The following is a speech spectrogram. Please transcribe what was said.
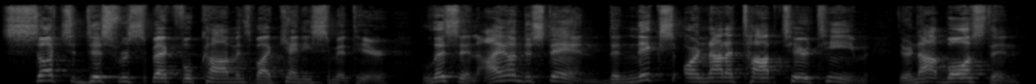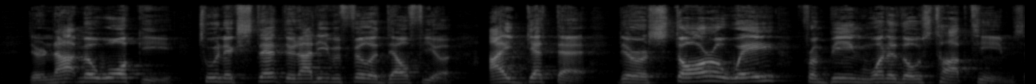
Such disrespectful comments by Kenny Smith here. Listen, I understand. The Knicks are not a top tier team. They're not Boston. They're not Milwaukee. To an extent, they're not even Philadelphia. I get that. They're a star away from being one of those top teams.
